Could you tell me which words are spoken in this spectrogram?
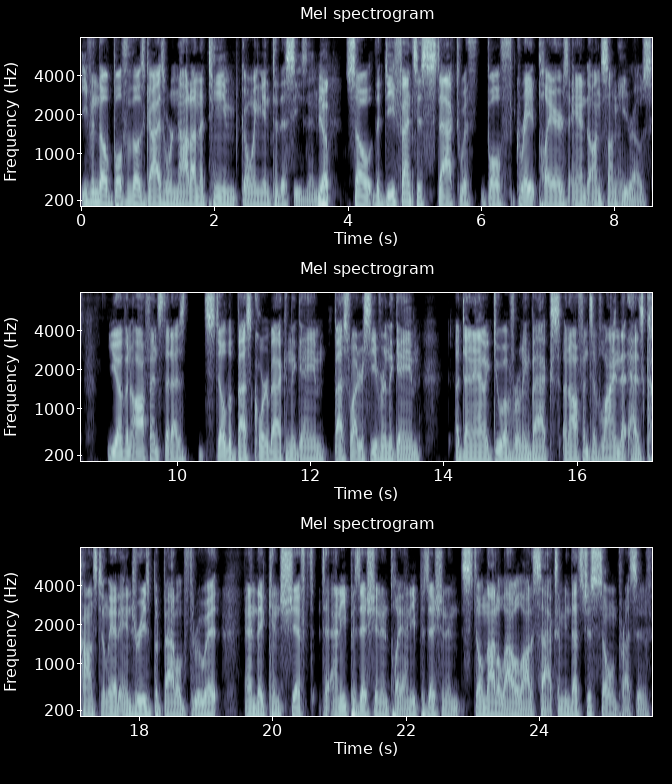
Even though both of those guys were not on a team going into this season. Yep. So the defense is stacked with both great players and unsung heroes. You have an offense that has still the best quarterback in the game, best wide receiver in the game, a dynamic duo of running backs, an offensive line that has constantly had injuries but battled through it, and they can shift to any position and play any position and still not allow a lot of sacks. I mean, that's just so impressive.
